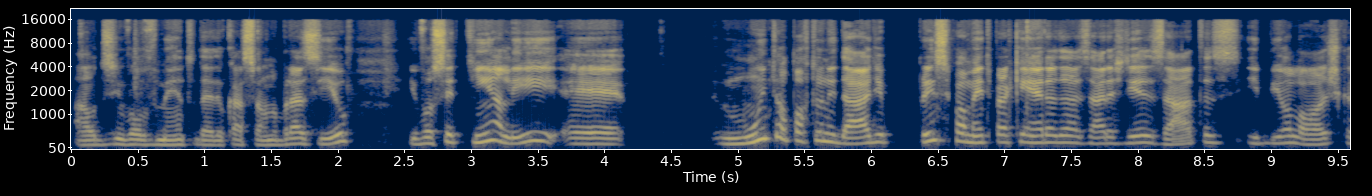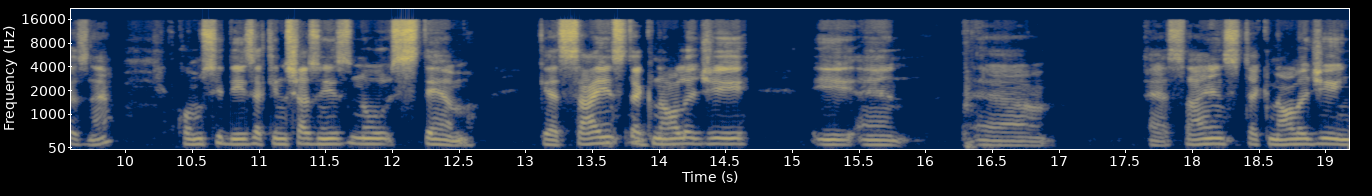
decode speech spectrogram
ao desenvolvimento da educação no Brasil, e você tinha ali é, muita oportunidade, principalmente para quem era das áreas de exatas e biológicas, né? Como se diz aqui nos Estados Unidos no STEM, que é Science, uhum. Technology e and, uh, é, Science, Technology,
